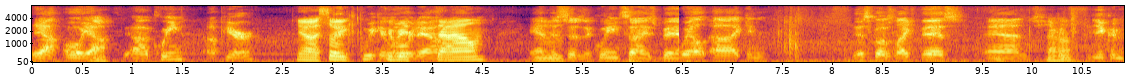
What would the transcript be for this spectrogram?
Yeah. Oh yeah. Uh, queen up here, Yeah. So you We can you lower read down. down. and Mm. this is a queen size bed. Well, uh, I can. This goes like this, and you, Uh-huh. can, you can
